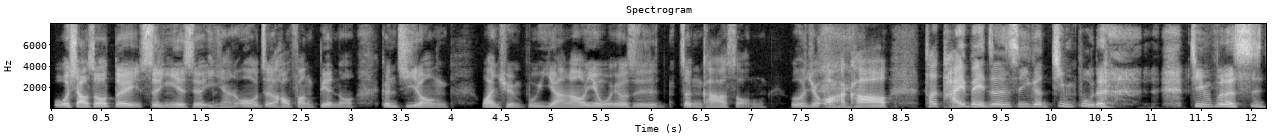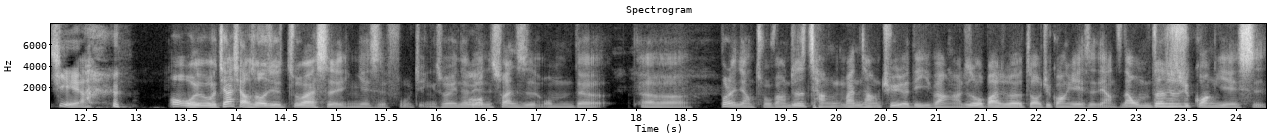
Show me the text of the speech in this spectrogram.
我小时候对士林夜市的印象，哦，这个好方便哦，跟基隆完全不一样。然后因为我又是真咖怂，我就觉得哇靠，它台北真的是一个进步的 进步的世界啊！哦，我我家小时候其实住在士林夜市附近，所以那哦边算是我们的、呃，不能讲厨房，就是常蛮常去的地方啊。就是我爸说走去逛夜市这样子，那我们真的就是去逛夜市，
